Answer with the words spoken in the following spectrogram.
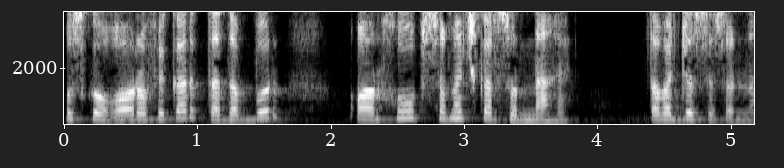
اس کو غور و فکر، تدبر اور خوب سمجھ کر سننا ہے۔ توجہ سے سننا۔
